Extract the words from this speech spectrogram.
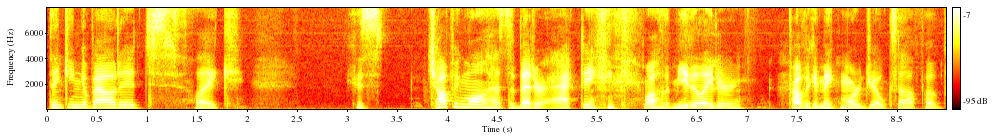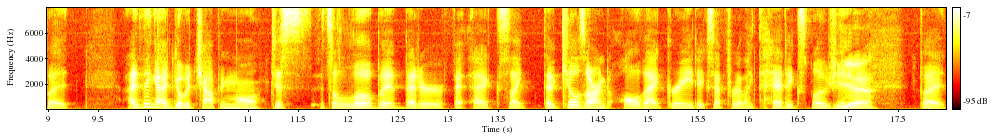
Thinking about it, like, because Chopping Mall has the better acting, while the Mutilator probably could make more jokes off of. But I think I'd go with Chopping Mall. Just it's a little bit better effects. Like the kills aren't all that great, except for like the head explosion. Yeah. But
